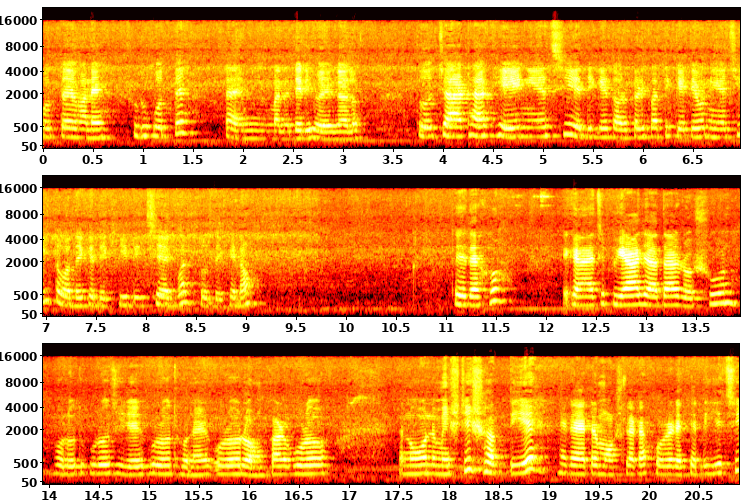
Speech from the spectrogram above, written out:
করতে মানে শুরু করতে টাইম মানে দেরি হয়ে গেল। তো চা টা খেয়ে নিয়েছি, এদিকে তরকারি পাতি কেটেও নিয়েছি। তোমাদেরকে দেখিয়ে দিচ্ছি একবার, তো দেখে নাও। তো দেখো, এখানে আছে পেঁয়াজ, আদা, রসুন, হলুদ গুঁড়ো, জিরের গুঁড়ো, ধনের গুঁড়ো, লঙ্কার গুঁড়ো, নুন, মিষ্টি সব দিয়ে এটা একটা মশলাটা করে রেখে দিয়েছি।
